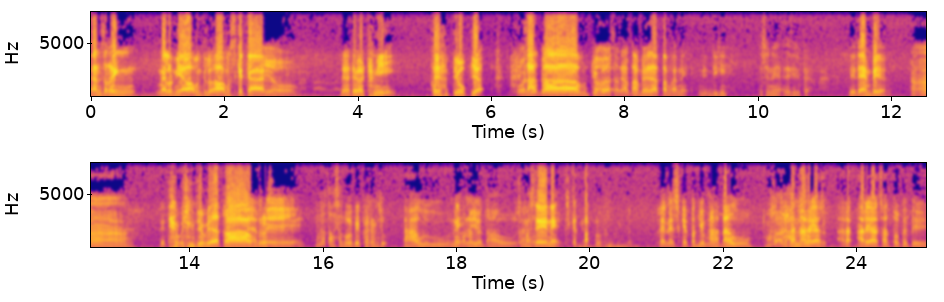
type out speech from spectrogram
kan sering meloni awakmu dulu awakmu skate kan. Iya. Lah kadang-kadang iki kayak Ethiopia. Oh, satam, coba Oh, satam satam kan nih. Di di ke sini ada di Ethiopia. Di TMP ya? Heeh. Di TMP sing Ethiopia satam Ah, terus. Masa tau asal BP bareng cuk? tahu, nek kono ya tahu. Masih nek skate park lho. Lek nek skatepark ya malah tahu. Soalnya tahu, kan area area Satpol PP.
